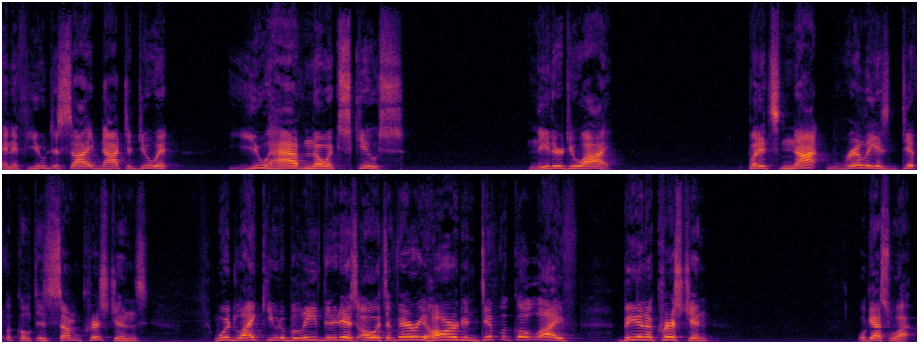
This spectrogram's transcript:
and if you decide not to do it, you have no excuse. Neither do I. But it's not really as difficult as some Christians would like you to believe that it is. Oh, it's a very hard and difficult life being a Christian. Well, guess what?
